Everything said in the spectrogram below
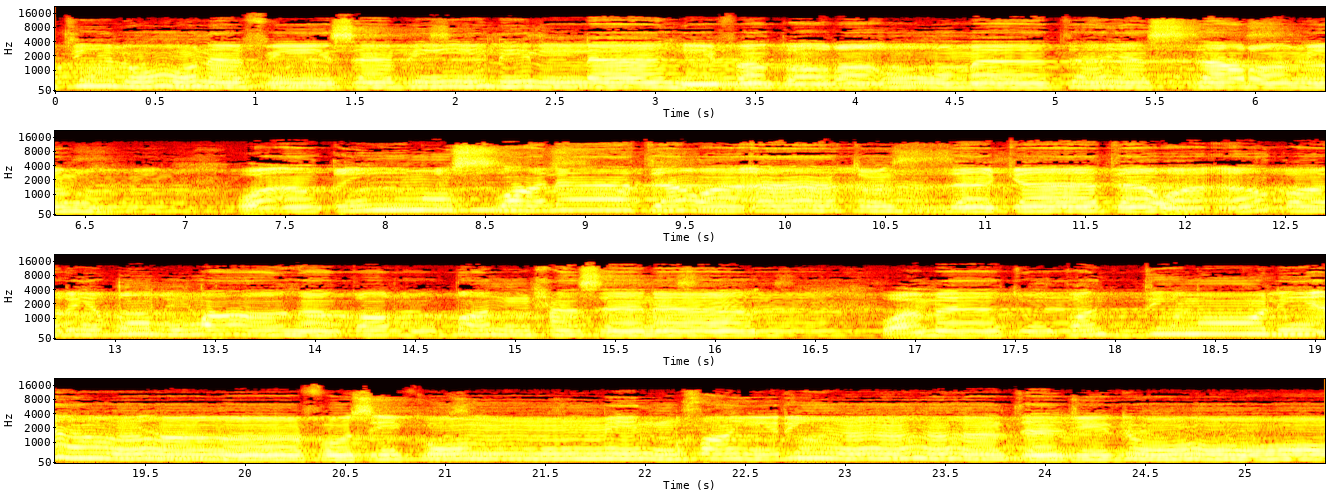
يقاتلون في سبيل الله فقرؤوا ما تيسر منه وأقيموا الصلاة وآتوا الزكاة وأقرضوا الله قرضا حسنا وما تقدموا لأنفسكم من خير تجدوه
